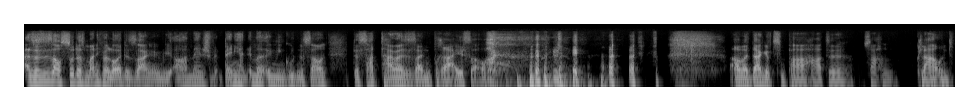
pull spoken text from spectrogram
Also es ist auch so, dass manchmal Leute sagen irgendwie, oh Mensch, Benny hat immer irgendwie einen guten Sound. Das hat teilweise seinen Preis auch. Aber da gibt es ein paar harte Sachen. Klar, und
